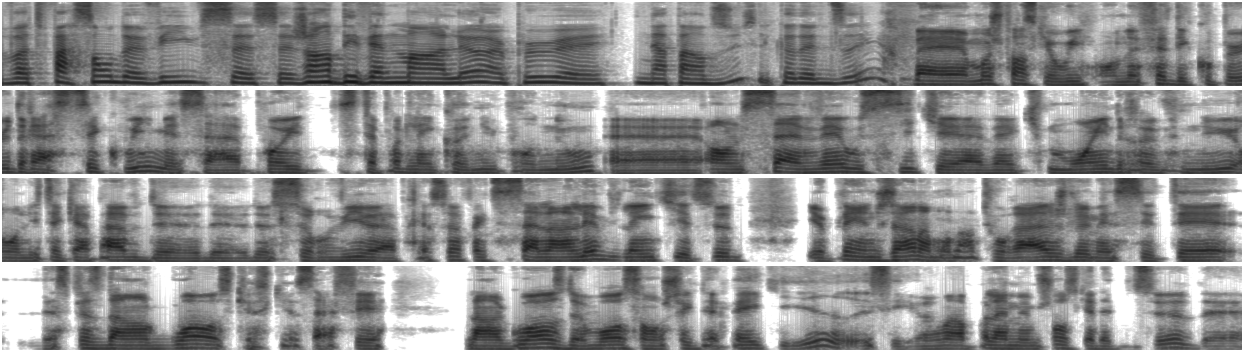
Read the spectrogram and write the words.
votre façon de vivre ce, genre d'événement-là un peu euh, inattendu, c'est le cas de le dire? Ben, moi, je pense que oui on a fait des coupures drastiques, oui, mais ça c'était pas de l'inconnu pour nous. Euh, on le savait aussi qu'avec moins de revenus, on était capable de, survivre après ça. Fait ça l'enlève l'inquiétude. Il y a plein de gens dans mon entourage, là, mais c'était l'espèce d'angoisse que, que ça fait. L'angoisse de voir son chèque de paie qui, c'est vraiment pas la même chose que d'habitude. Euh,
